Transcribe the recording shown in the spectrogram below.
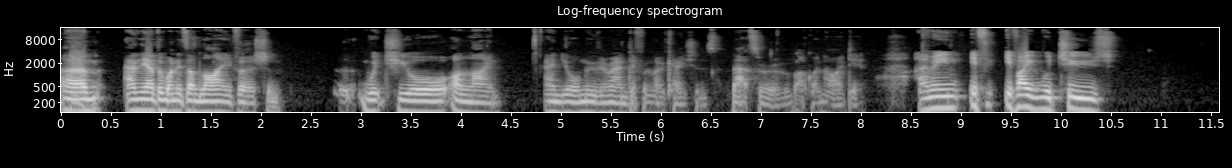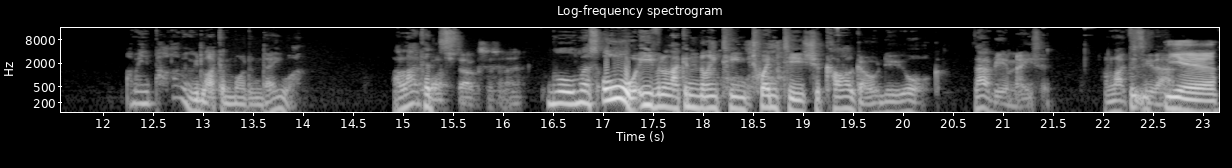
um, and the other one is a live version, uh, which you're online and you're moving around different locations. That's the rumor, but I've got no idea. I mean, if if I would choose, I mean, part of me would like a modern day one. I like a Watch Dogs or something. well, almost, or even like a 1920s Chicago or New York. That'd be amazing. I'd like to see that. Yeah. Do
